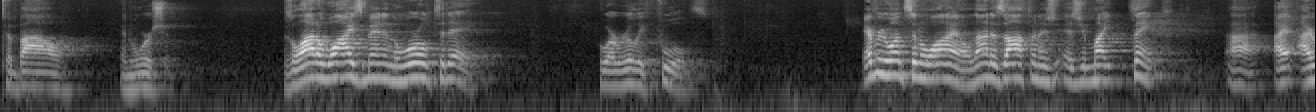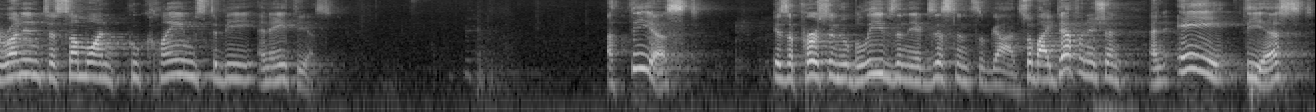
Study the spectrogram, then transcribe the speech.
to bow and worship. There's a lot of wise men in the world today who are really fools. Every once in a while, not as often as, as you might think, uh, I, I run into someone who claims to be an atheist. A theist is a person who believes in the existence of God. So, by definition, an atheist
